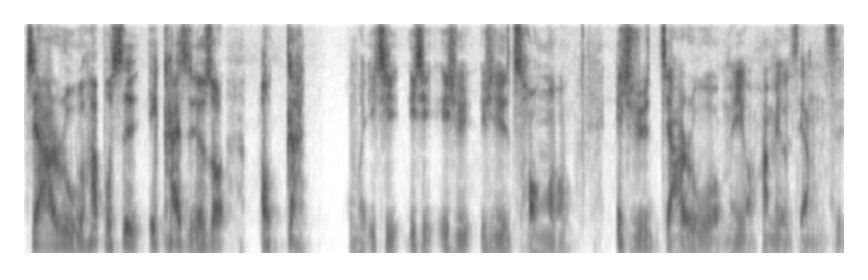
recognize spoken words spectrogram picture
加入，他不是一开始就说哦干，我们一起一起一起一起去冲哦，一起去加入哦，没有，他没有这样子。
